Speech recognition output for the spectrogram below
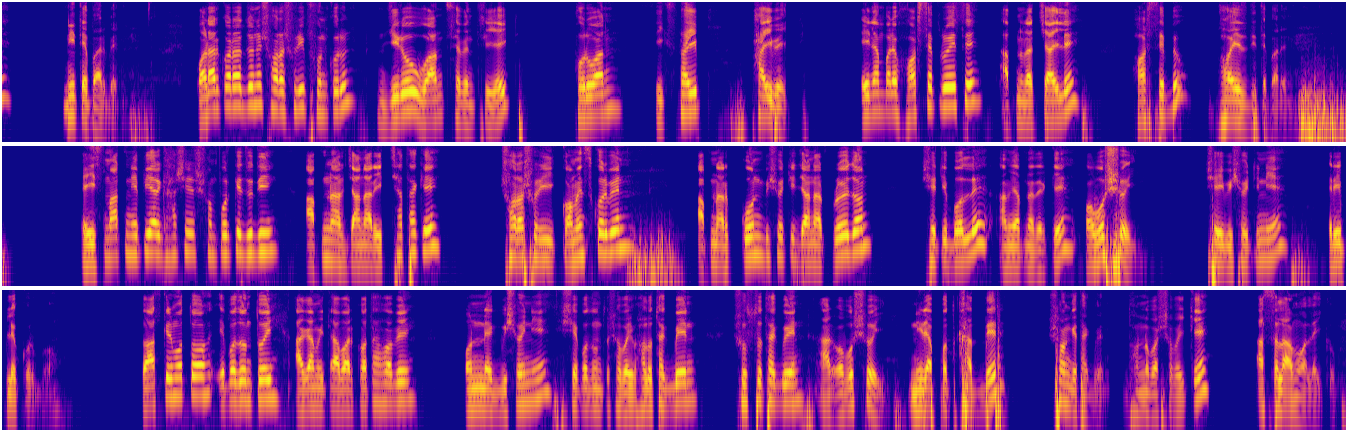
নিতে পারবেন। অর্ডার করার জন্য সরাসরি ফোন করুন zero one seven three eight four one six five five eight এই নাম্বারে হোয়াটসঅ্যাপ রয়েছে, আপনারা চাইলে হোয়াটসঅ্যাপেও ভয়েস দিতে পারেন। এই স্মার্ট নেপিয়ার ঘাসের সম্পর্কে যদি আপনার জানার ইচ্ছা থাকে, সরাসরি কমেন্টস করবেন। আপনার কোন বিষয়টি জানার প্রয়োজন সেটি বললে আমি আপনাদেরকে অবশ্যই সেই বিষয়টি নিয়ে রিপ্লে করব। তো আজকের মতো এ পর্যন্তই। আগামীতে আবার কথা হবে অন্য এক বিষয় নিয়ে। সে পর্যন্ত সবাই ভালো থাকবেন, সুস্থ থাকবেন আর অবশ্যই নিরাপদ খাদ্যের সঙ্গে থাকবেন। ধন্যবাদ সবাইকে। আসসালামু আলাইকুম।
